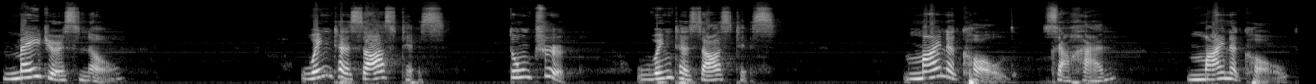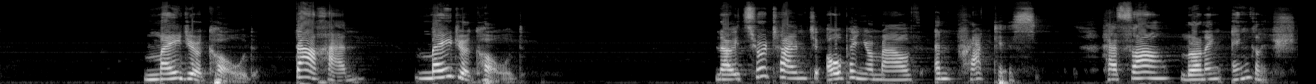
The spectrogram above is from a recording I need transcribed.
major snow, winter solstice, 冬至。，winter solstice。minor cold 小寒，minor cold。major cold 大寒，major cold。Now it's your time to open your mouth and practice. Have fun learning English.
